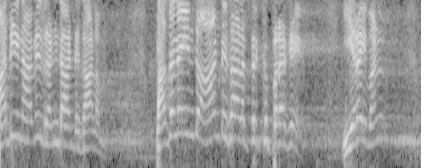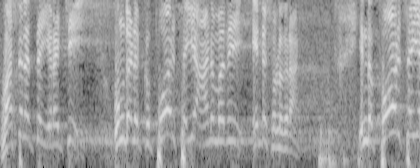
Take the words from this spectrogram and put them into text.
மதீனாவில் ரெண்டு ஆண்டு காலம். பதினைந்து ஆண்டு காலத்திற்கு பிறகு இறைவன் வசனத்தை இறக்கி உங்களுக்கு போர் செய்ய அனுமதி என்று சொல்லுகிறான். இந்த போர் செய்ய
